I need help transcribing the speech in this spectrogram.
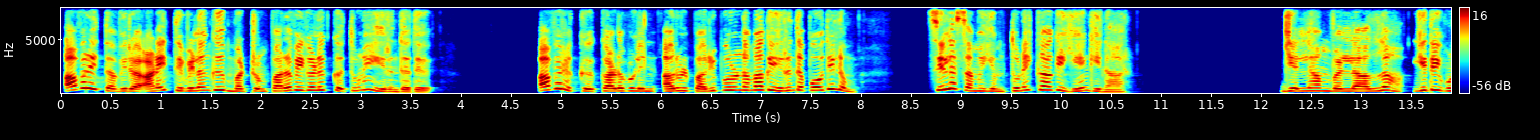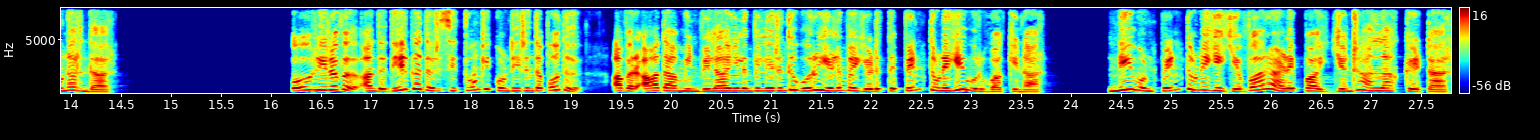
அவரைத் தவிர அனைத்து விலங்கு மற்றும் பறவைகளுக்கு துணி இருந்தது. அவருக்கு கடவுளின் அருள் பரிபூர்ணமாக இருந்த போதிலும் சில சமயம் துணைக்காக ஏங்கினார். எல்லாம் வல்ல அல்லாஹ் இதை உணர்ந்தார். ஓரிரவு அந்த தீர்க்கதரிசி தூங்கிக் கொண்டிருந்தபோது அவர் ஆதாமின் விழா எலும்பிலிருந்து ஒரு எலும்பை எடுத்து பெண் துணையை உருவாக்கினார். நீ உன் பெண் துணையை எவ்வாறு அழைப்பாய்? என்று அல்லாஹ் கேட்டார்.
